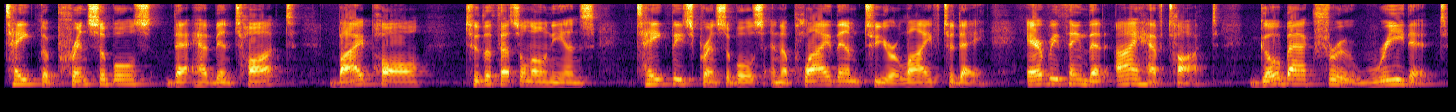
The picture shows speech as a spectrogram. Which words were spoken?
Take the principles that have been taught by Paul to the Thessalonians, take these principles and apply them to your life today. Everything that I have taught, go back through, read it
